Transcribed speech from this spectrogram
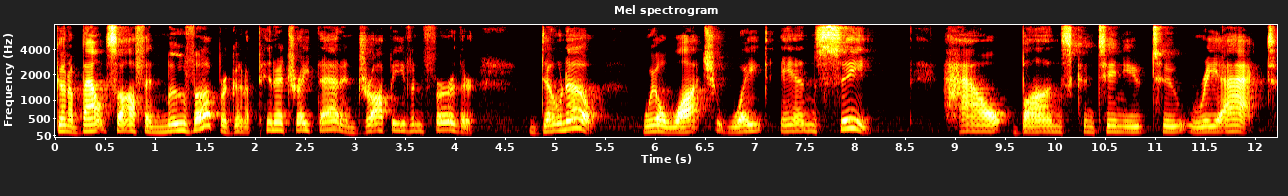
Going to bounce off and move up or going to penetrate that and drop even further? Don't know. We'll watch, wait, and see how bonds continue to react.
